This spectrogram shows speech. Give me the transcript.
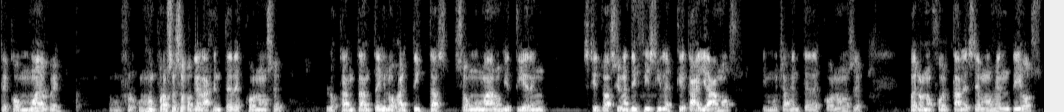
te conmueve, es un proceso que la gente desconoce. Los cantantes y los artistas son humanos y tienen situaciones difíciles que callamos y mucha gente desconoce, pero nos fortalecemos en Dios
